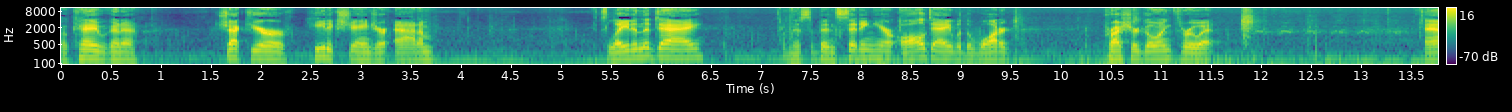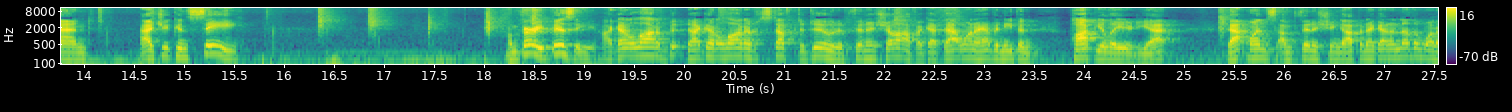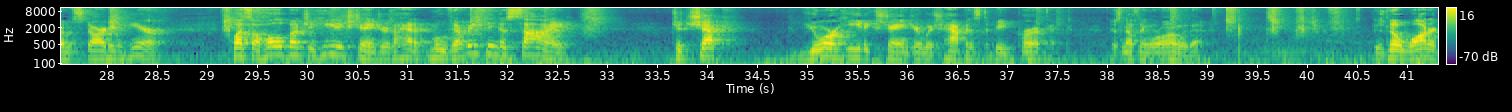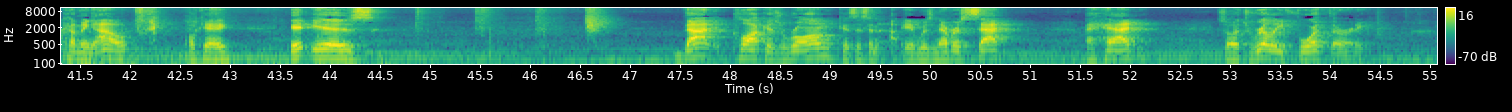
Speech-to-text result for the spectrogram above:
Okay, we're gonna check your heat exchanger, Adam. It's late in the day. And this has been sitting here all day with the water pressure going through it. And as you can see, I'm very busy. I got a lot of I got a lot of stuff to do to finish off. I got that one I haven't even populated yet. That one's I'm finishing up, and I got another one I'm starting here plus a whole bunch of heat exchangers. I had to move everything aside to check your heat exchanger, which happens to be perfect. There's nothing wrong with it. There's no water coming out, okay? It is, that clock is wrong because it's an, it was never set ahead. So it's really 4.30,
